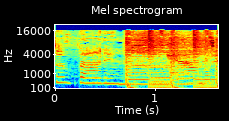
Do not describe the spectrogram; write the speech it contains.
somebody new.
